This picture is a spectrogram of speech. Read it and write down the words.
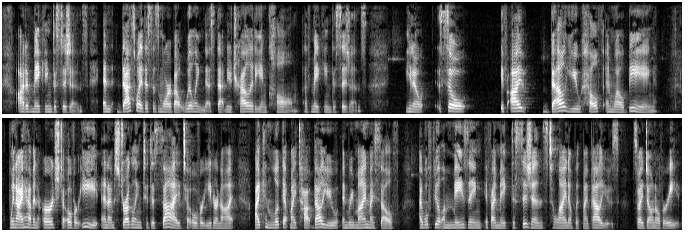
out of making decisions. And that's why this is more about willingness, that neutrality and calm of making decisions. You know, so if I value health and well being, when I have an urge to overeat and I'm struggling to decide to overeat or not, I can look at my top value and remind myself I will feel amazing if I make decisions to line up with my values so I don't overeat.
